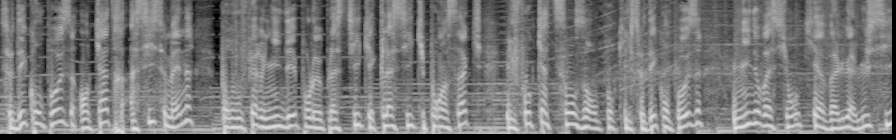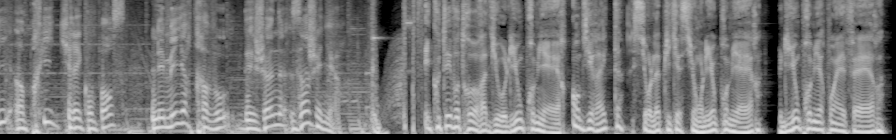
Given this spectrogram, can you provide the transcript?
se décompose en 4 à 6 semaines. Pour vous faire une idée, pour le plastique classique pour un sac, il faut 400 ans pour qu'il se décompose. Une innovation qui a valu à Lucie un prix qui récompense les meilleurs travaux des jeunes ingénieurs. Écoutez votre radio Lyon Première en direct sur l'application Lyon Première, lyonpremière.fr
